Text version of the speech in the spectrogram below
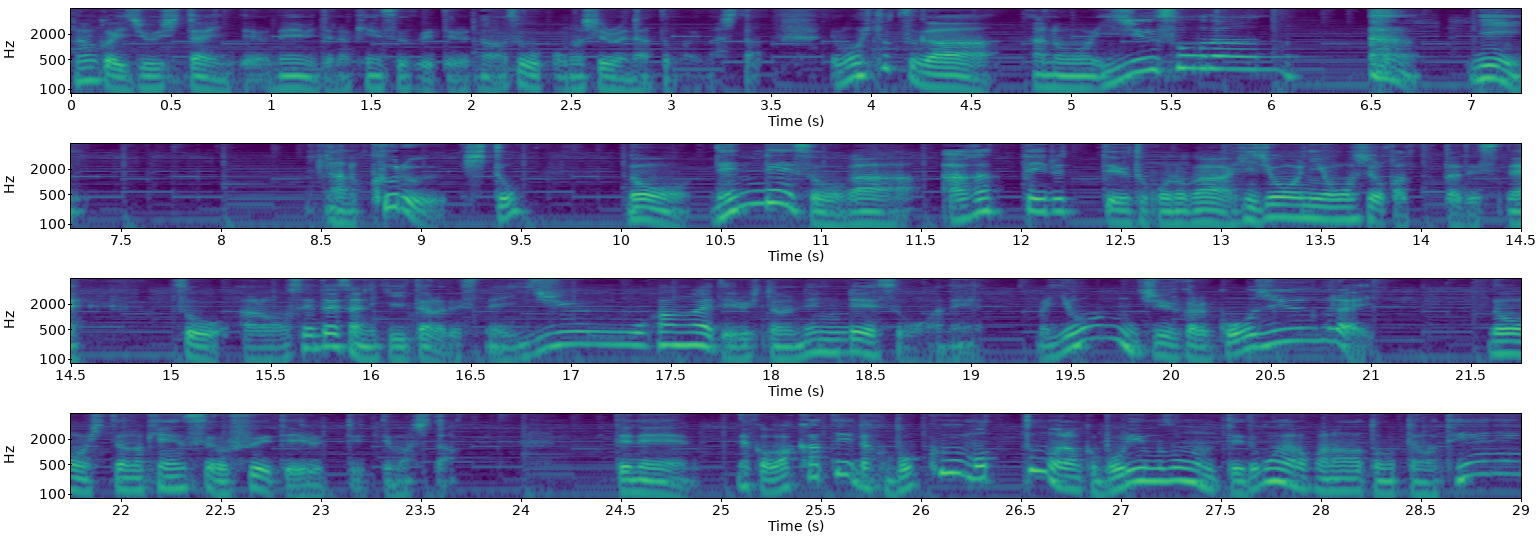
なんか移住したいんだよね、みたいな件数増えてるのはすごく面白いなと思いました。でもう一つが、あの、移住相談に、あの、来る人の年齢層が上がっているっていうところが非常に面白かったですね。そう、あの、仙台さんに聞いたらですね、移住を考えている人の年齢層がね、40から50ぐらいの人の件数が増えているって言ってました。でね、なんか若手、なんか僕最もなんかボリュームゾーンってどこなのかなと思ったのは定年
